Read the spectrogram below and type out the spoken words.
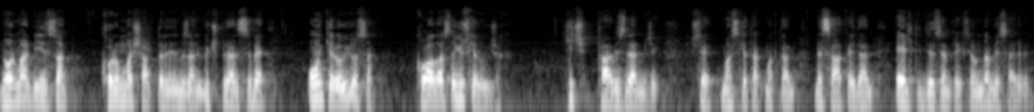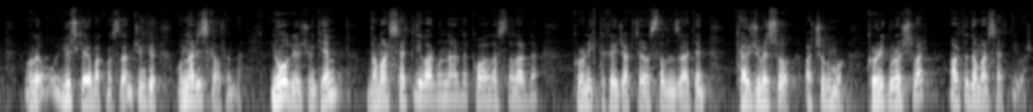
normal bir insan korunma şartları dediğimiz hani 3 prensibe 10 kere uyuyorsa koal hasta 100 kere uyuyacak. Hiç taviz vermeyecek. İşte maske takmaktan, mesafeden, el dezenfeksiyonundan vesaire. Ona 100 kere bakması lazım. Çünkü onlar risk altında. Ne oluyor çünkü hem damar sertliği var bunlarda, koal hastalarda. Kronik tıkayıcı akciğer hastalığının zaten tercümesi o, açılımı o. Kronik bronşit var, artı damar sertliği var.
